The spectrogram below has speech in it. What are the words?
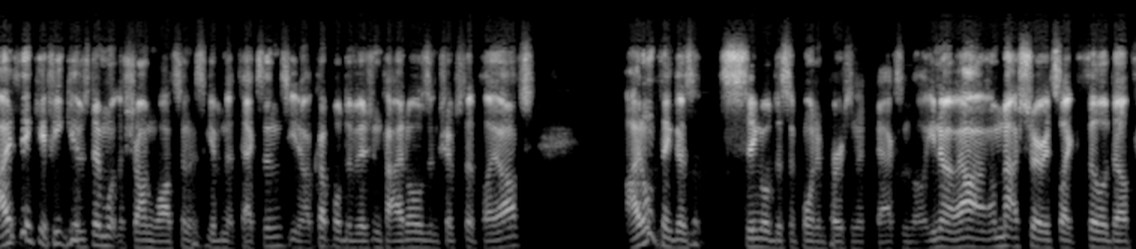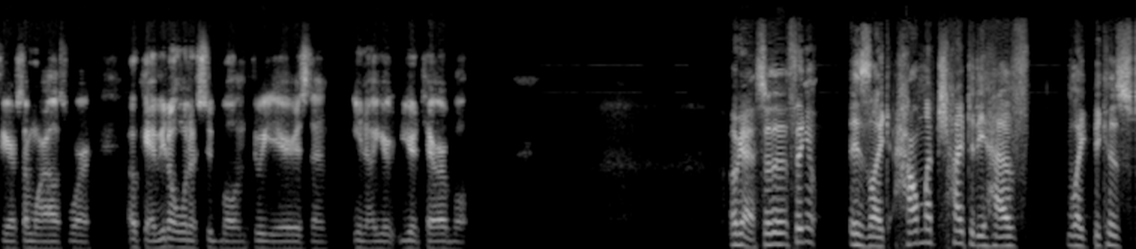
I think if he gives them what Deshaun Watson has given the Texans, you know, a couple division titles and trips to the playoffs, I don't think there's a single disappointed person in Jacksonville. You know, I, am not sure it's like Philadelphia or somewhere else where, okay, if you don't win a Super Bowl in three years, then you know you're you're terrible. Okay, so the thing is like, how much hype did he have? Like, because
